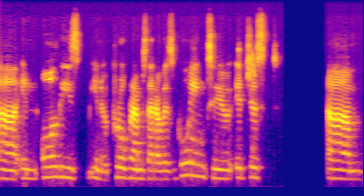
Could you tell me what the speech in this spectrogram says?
uh, in all these you know programs that i was going to it just um,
